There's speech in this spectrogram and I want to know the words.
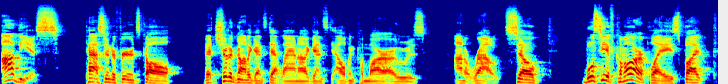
obvious pass interference call that should have gone against Atlanta against Alvin Kamara, who is on a route. So we'll see if Kamara plays, but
